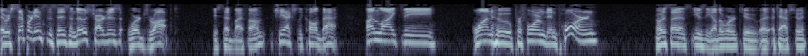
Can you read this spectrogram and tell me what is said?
There were separate instances, and those charges were dropped. She said by phone. She actually called back. Unlike the one who performed in porn, notice I didn't use the other word to uh, attach to it.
